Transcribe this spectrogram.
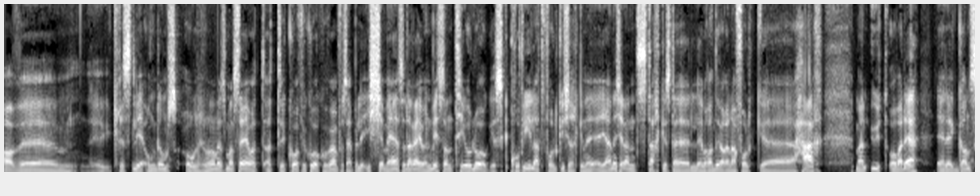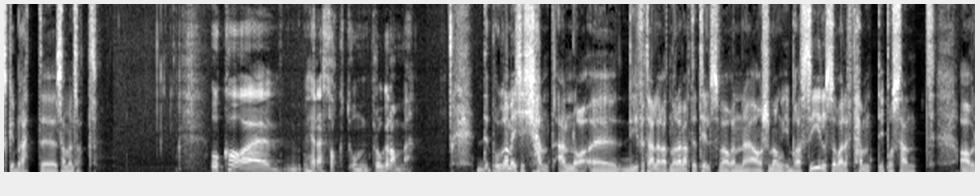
av eh, kristelige ungdomsorganisasjoner. Hvis man ser jo at, at KFUK og KFUM eksempel er ikke med, så det er jo en viss sånn teologisk profil. At folkekirken er gjerne ikke den sterkeste leverandøren av folk eh, her, men utover det er det ganske bredt eh, sammensatt. Og hva eh, har de sagt om programmet? Programmet er ikke kjent ennå. Eh, De forteller at når det har vært et tilsvarende arrangement i Brasil, så var det 50% av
